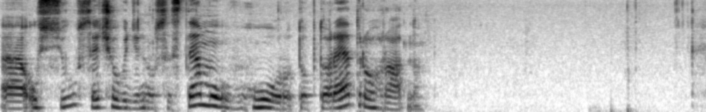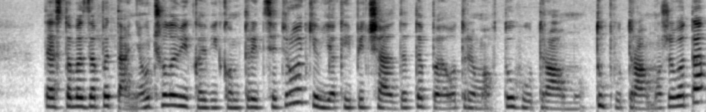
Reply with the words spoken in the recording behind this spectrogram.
е, усю сечовидільну систему вгору, тобто ретроградно. Тестове запитання. У чоловіка віком 30 років, який під час ДТП отримав тугу травму, тупу травму живота,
